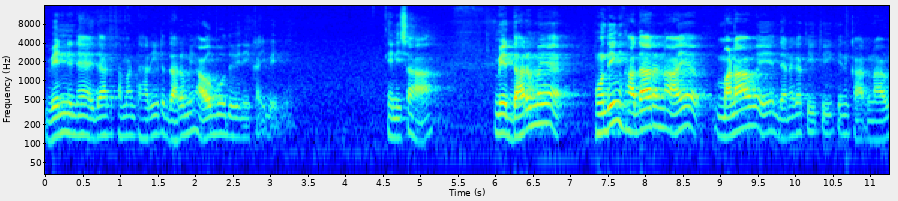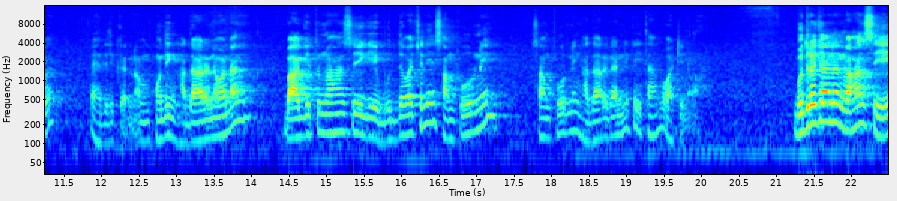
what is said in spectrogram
වෙන්නේ නැහැ. එදාට Tamanට හරියට ධර්මය අවබෝධ වෙන එකයි වෙන්නේ. ඒ නිසා මේ ධර්මය හොඳින් හදාරන අය මනාව ඒ දැනගත යුතුයි කියන කාරණාව පැහැදිලි කරනවා. හොඳින් හදාරනවා නම් භාග්‍යතුන් වහන්සේගේ බුද්ධ වචනය සම්පූර්ණයෙන් සම්පූර්ණයෙන් හදාරගන්න එක ඊටාම වටිනවා. බුදුරජාණන් වහන්සේ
